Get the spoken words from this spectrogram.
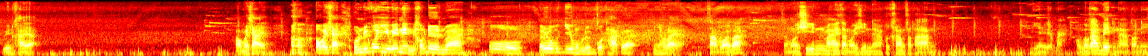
อีเวนต์ใครอะ เอาไม่ใช่ เอาไม่ใช่ ผมนึกว่าอีเวนต์เห็นเขาเดินมา โอ้แล้วเมื่อกี้ผมลืมกดทักว่านี่เท่าไหร่อะสามร้อยปะสามร้อยชิ้นไม้สามร้อยชิ้นนะเพื่อข้ามสะพานมีอย่างเดียวปะผมต้องการเบ็ดนะ ตอนนี้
